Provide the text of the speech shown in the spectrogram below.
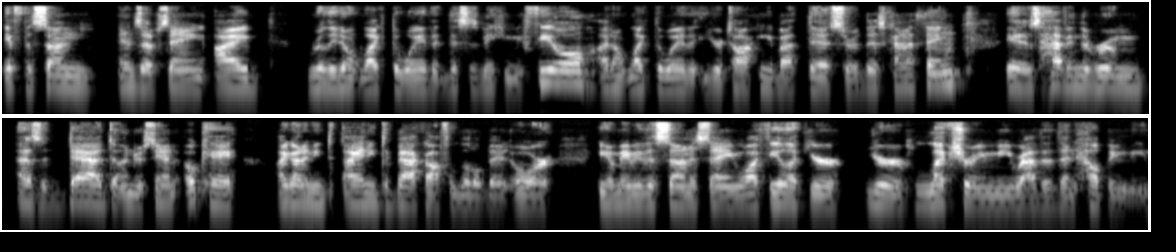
if the son ends up saying i really don't like the way that this is making me feel. I don't like the way that you're talking about this or this kind of thing is having the room as a dad to understand okay i gotta need to, i need to back off a little bit or you know maybe the son is saying well i feel like you're you're lecturing me rather than helping me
